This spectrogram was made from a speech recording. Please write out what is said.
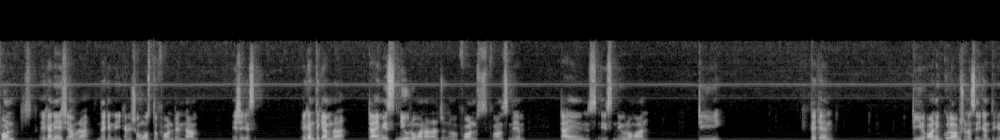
ফন্ট এখানে এসে আমরা, দেখেন এখানে সমস্ত ফন্টের নাম এসে গেছে। এখান থেকে আমরা টাইম ইজ নিউ রোমান আনার জন্য fonts fonts name Times is New Roman টি দেখেন টির অনেকগুলো অপশন আছে। এখান থেকে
